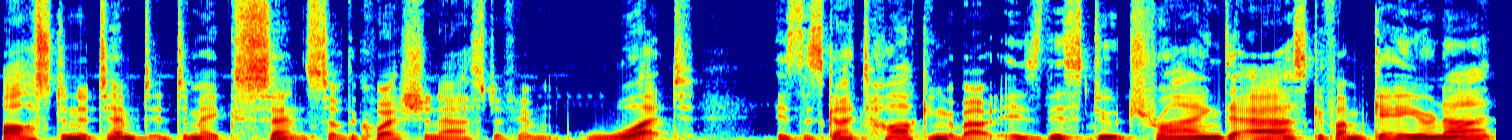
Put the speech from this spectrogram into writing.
Austin attempted to make sense of the question asked of him. What is this guy talking about? Is this dude trying to ask if I'm gay or not?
